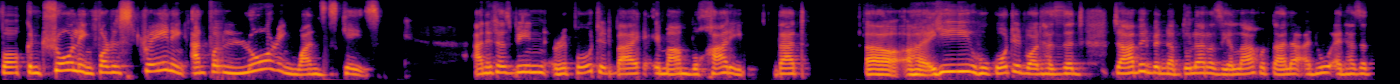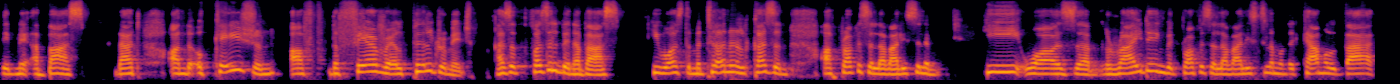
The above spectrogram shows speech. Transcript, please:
for controlling, for restraining and for lowering one's gaze. And it has been reported by Imam Bukhari that uh, uh, he who quoted what Hazrat Jabir bin Abdullah radiallahu ta'ala anhu and Hazrat Ibn Abbas that on the occasion of the farewell pilgrimage, Hazrat Fazl bin Abbas, he was the maternal cousin of Prophet Sallallahu he was uh, riding with Prophet ﷺ on the camel back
